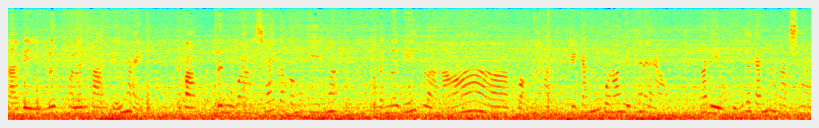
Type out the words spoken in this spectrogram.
Tại vì lúc mà lên bay kiểu này thì linh quan sát các con chim á mình mới biết là nó ờ, vận hành cái cánh của nó như thế nào. Nó điều khiển cái cánh nó ra sao.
